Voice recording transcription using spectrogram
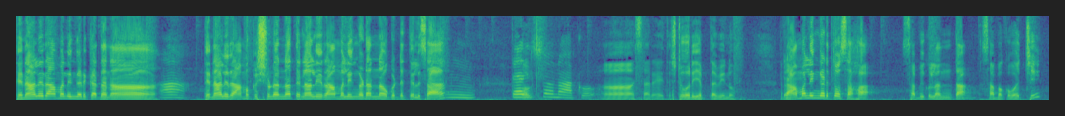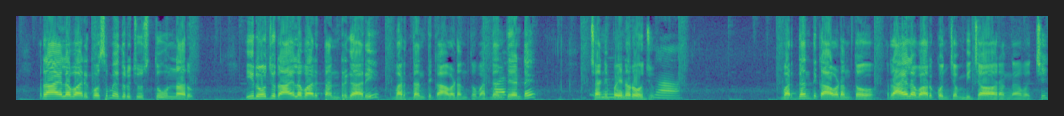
తెనాలి రామలింగడి కథనా? తెనాలి రామకృష్ణుడన్నా తెనాలి రామలింగడన్నా ఒకటి తెలుసా? తెలుసు నాకు. సరే అయితే స్టోరీ చెప్తా విను. రామలింగడితో సహా సభికులంతా సభకు వచ్చి రాయలవారి కోసం ఎదురు చూస్తూ ఉన్నారు. ఈరోజు రాయలవారి తండ్రి గారి వర్ధంతి కావడంతో వర్ధంతి అంటే చనిపోయిన రోజు. వర్ధంతి కావడంతో రాయలవారు కొంచెం విచారంగా వచ్చి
